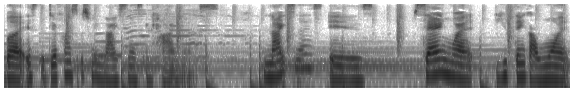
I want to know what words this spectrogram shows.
but it's the difference between niceness and kindness. Niceness is saying what you think I want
